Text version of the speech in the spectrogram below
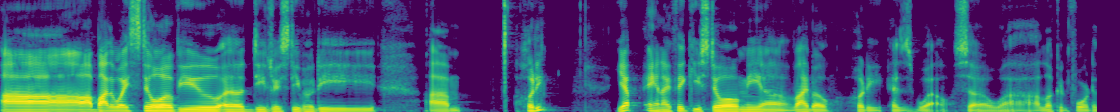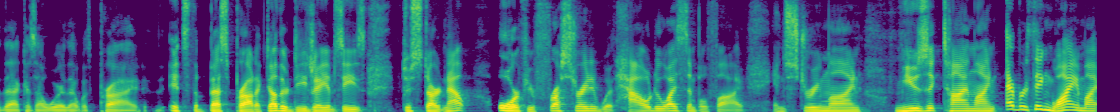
Uh, by the way, still owe you a DJ Steve OD um, hoodie. Yep, and I think you still owe me a Vibo hoodie as well. So uh, looking forward to that because I'll wear that with pride. It's the best product. Other DJ MCs just starting out, or if you're frustrated with how do I simplify and streamline music timeline, everything. Why am I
